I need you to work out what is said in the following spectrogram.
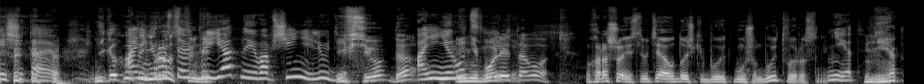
не считаю. Никакой это Они не просто приятные в общении люди. И все, да. Они не И не более родственники. того. Ну, хорошо, если у тебя у дочки будет муж, он будет твой родственник? Нет, Нет.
